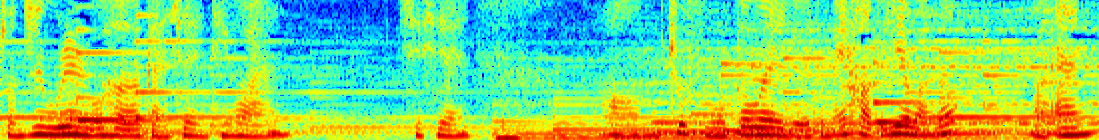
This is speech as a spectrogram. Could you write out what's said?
总之，无论如何，感谢你听完，谢谢，嗯，祝福各位有一个美好的夜晚喽，晚安。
